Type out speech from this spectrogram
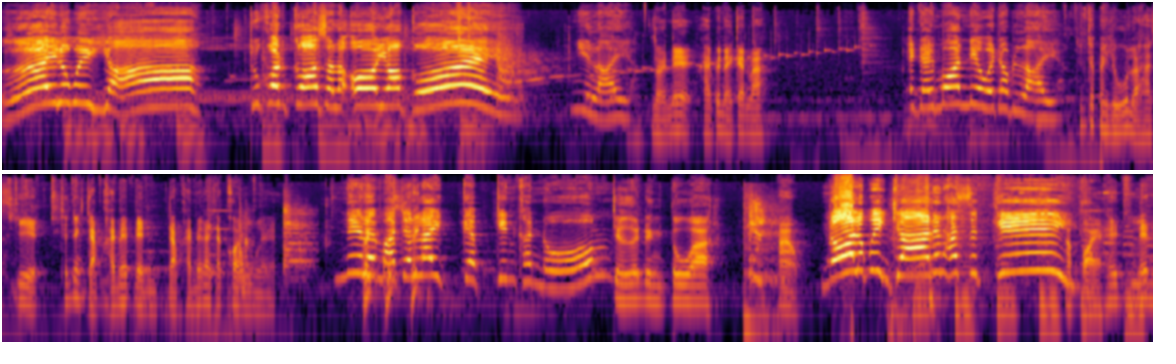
เอ้ยลูกวิยา ทุกคนกอสระโอยอโกยนี่อะไร หน่อยเน่หายไปไหนกันวะ ไอ้ไดมอนด์เนี่ยไว้ทำไร ฉันจะไปรู้เหรอฮัสกี้ ฉันยังจับใครไม่เป็น จับใครไม่ได้สักคนลงเลยเนี่ย นี่เฮ้เลยยหมาเฮ้ยจะไล่เก็บกินขนม เจอหนึ่งตัว อ้าวโนลูกวิยานั่นฮัสกี้ อะปล่อยให้เล่น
